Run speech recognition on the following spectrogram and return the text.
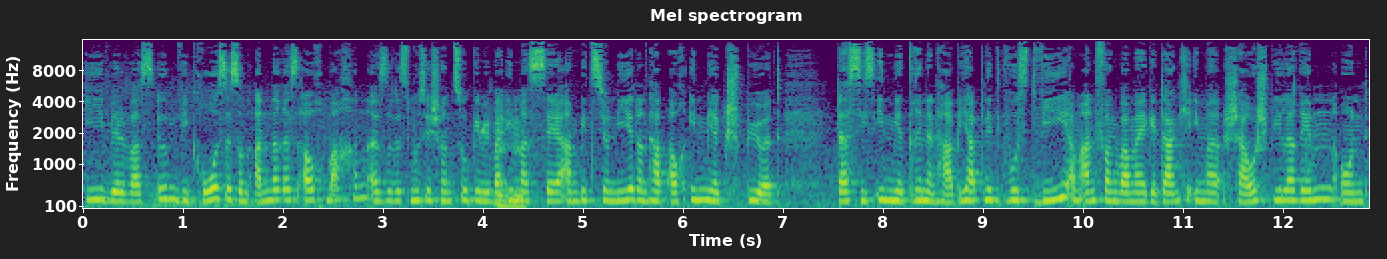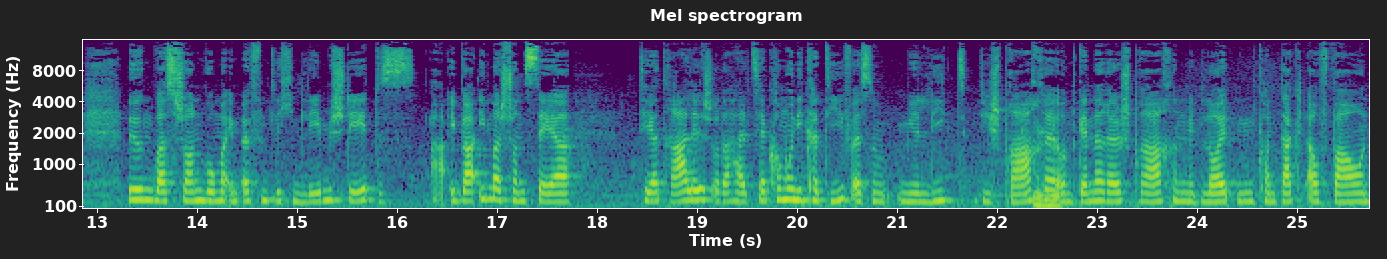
ich will was irgendwie Großes und anderes auch machen. Also das muss ich schon zugeben, ich war mhm. immer sehr ambitioniert und habe auch in mir gespürt, dass ich es in mir drinnen habe. Ich habe nicht gewusst, wie. Am Anfang war mein Gedanke immer Schauspielerin und irgendwas schon, wo man im öffentlichen Leben steht. Das, ich war immer schon sehr theatralisch oder halt sehr kommunikativ. Also mir liegt die Sprache mhm. und generell Sprachen mit Leuten Kontakt aufbauen.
